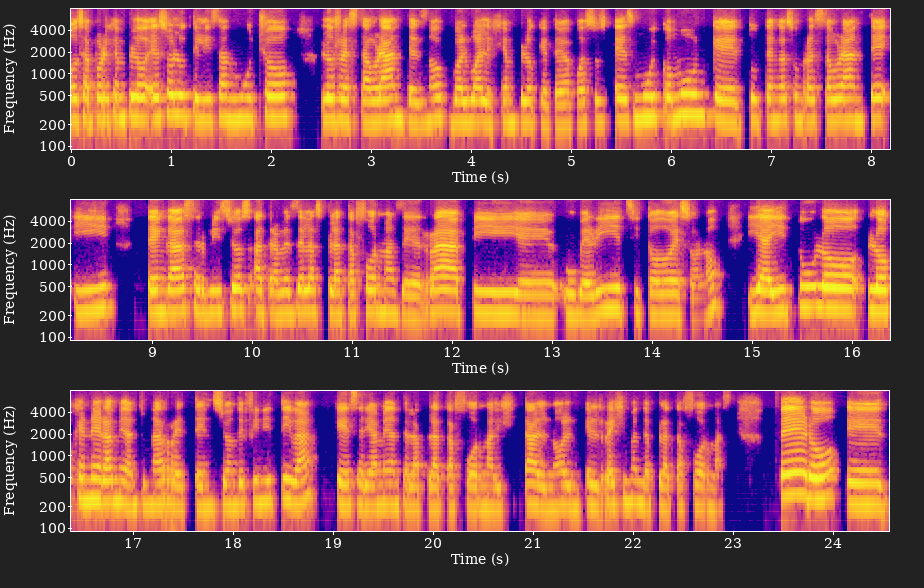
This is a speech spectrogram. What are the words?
O sea, por ejemplo, eso lo utilizan mucho los restaurantes, ¿no? Vuelvo al ejemplo que te había puesto. Es muy común que tú tengas un restaurante y tengas servicios a través de las plataformas de Rappi, eh, Uber Eats y todo eso, ¿no? Y ahí tú lo, lo generas mediante una retención definitiva que sería mediante la plataforma digital, ¿no? El, régimen de plataformas. Pero, eh,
